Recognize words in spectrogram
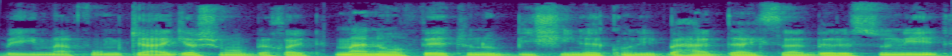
به این مفهوم که اگر شما بخواید منافعتون رو بیشینه کنید به حد اکثر برسونید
